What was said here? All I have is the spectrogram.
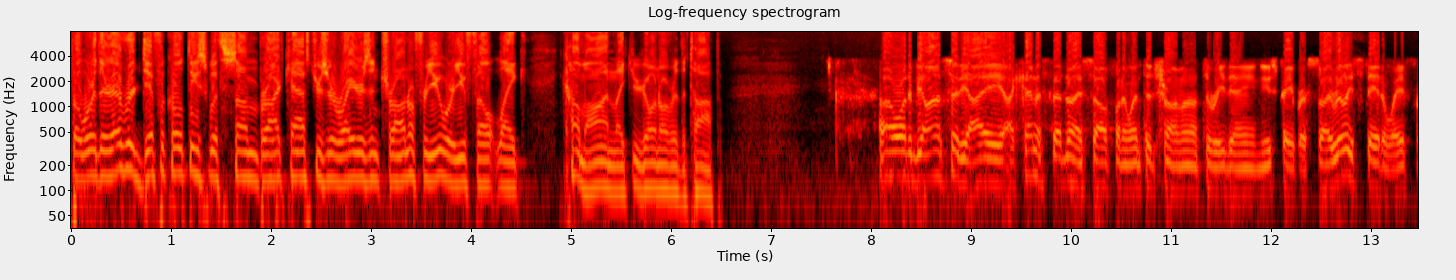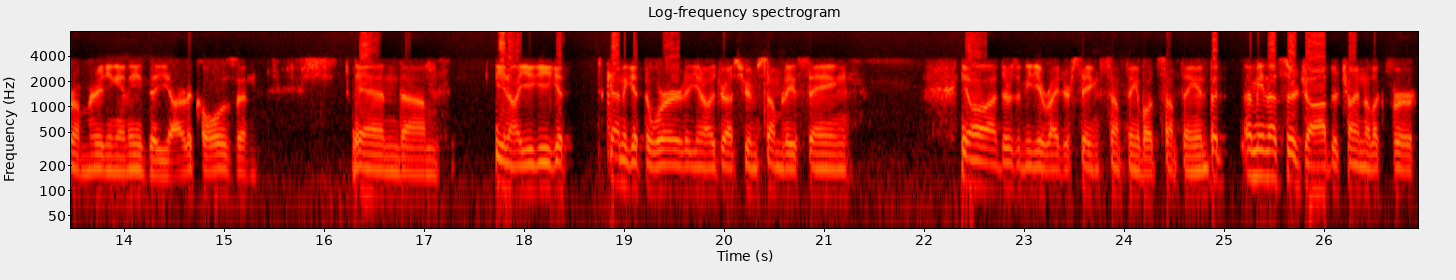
But were there ever difficulties with some broadcasters or writers in Toronto for you, where you felt like, "Come on, like you're going over the top"? Uh, well, to be honest with you, I, I kind of said to myself when I went to Toronto not to read any newspaper. so I really stayed away from reading any of the articles and and um, you know, you, you get kind of get the word, you know, dressing room. Somebody is saying, you know, uh, there's a media writer saying something about something, and but I mean that's their job. They're trying to look for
